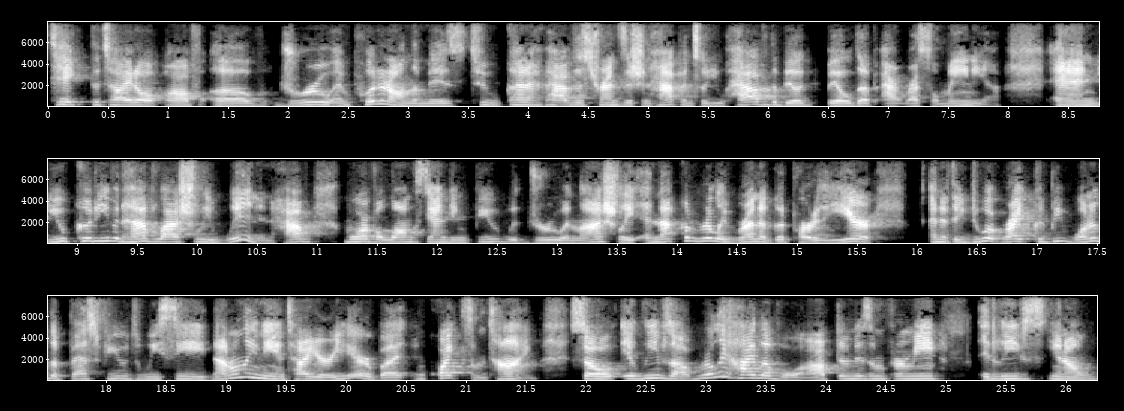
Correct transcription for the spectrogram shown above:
take the title off of Drew and put it on the Miz to kind of have this transition happen. So you have the build build up at WrestleMania, and you could even have Lashley win and have more of a long standing feud with Drew and Lashley, and that could really run a good part of the year and if they do it right could be one of the best feuds we see not only in the entire year but in quite some time so it leaves a really high level of optimism for me it leaves you know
